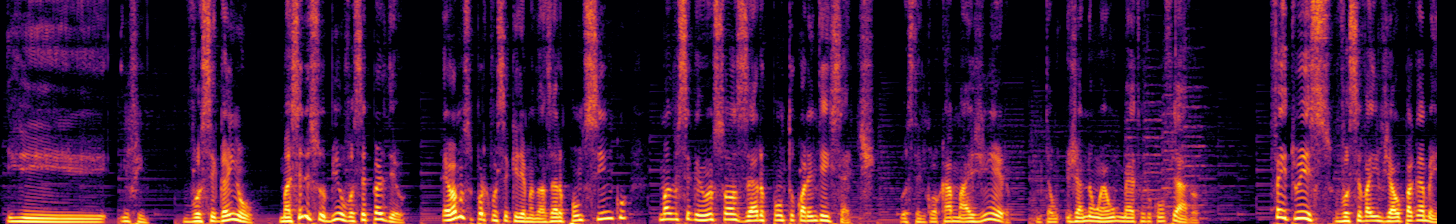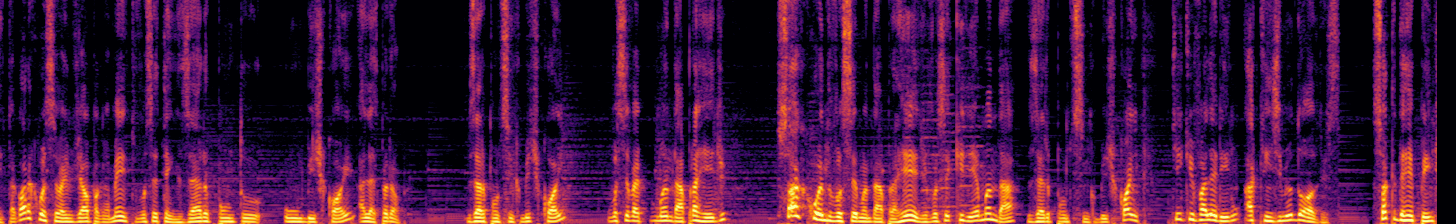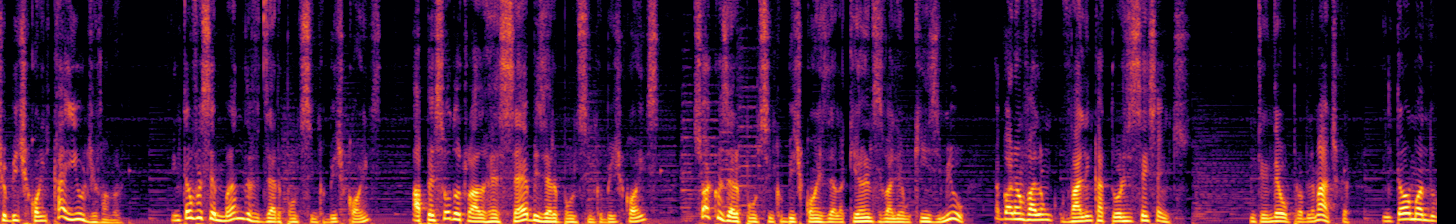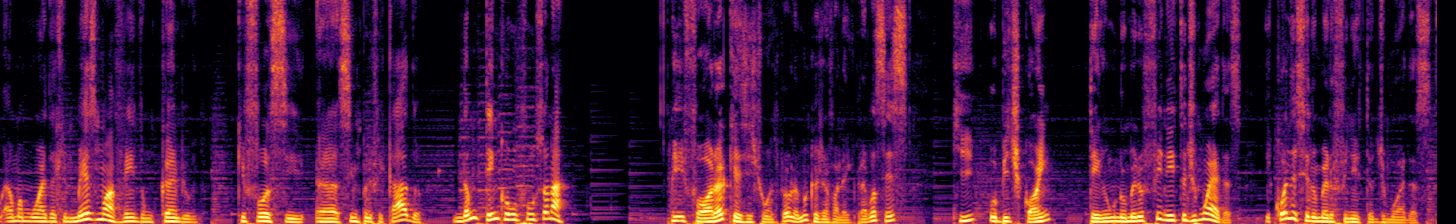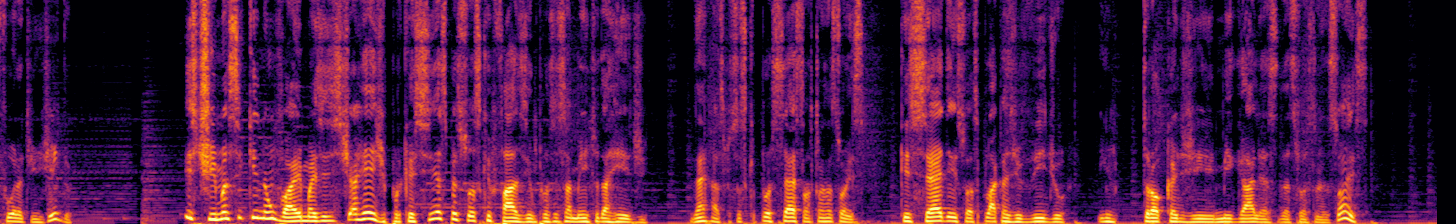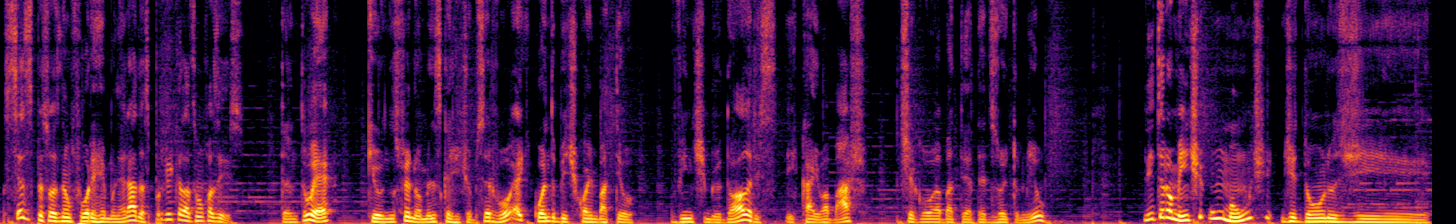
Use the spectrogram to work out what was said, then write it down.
e. Enfim, você ganhou. Mas se ele subiu, você perdeu. E vamos supor que você queria mandar 0.5, mas você ganhou só 0.47. Você tem que colocar mais dinheiro. Então já não é um método confiável. Feito isso, você vai enviar o pagamento. Agora que você vai enviar o pagamento, você tem 0.1 Bitcoin, aliás, perdão, 0.5 Bitcoin, você vai mandar para a rede. Só que quando você mandar para a rede, você queria mandar 0.5 Bitcoin, que equivaleriam a 15 mil dólares. Só que de repente o Bitcoin caiu de valor. Então você manda 0.5 Bitcoins, a pessoa do outro lado recebe 0.5 Bitcoins, só que os 0.5 Bitcoins dela que antes valiam 15 mil, agora valem, valem 14,600. Entendeu problemática? Então é uma moeda que mesmo havendo um câmbio que fosse uh, simplificado, não tem como funcionar. E fora que existe um outro problema que eu já falei aqui pra vocês, que o Bitcoin tem um número finito de moedas. E quando esse número finito de moedas for atingido, estima-se que não vai mais existir a rede, porque se as pessoas que fazem o processamento da rede, né, as pessoas que processam as transações, que cedem suas placas de vídeo em troca de migalhas das suas transações, se as pessoas não forem remuneradas, por que, que elas vão fazer isso? Tanto é que um dos fenômenos que a gente observou é que quando o Bitcoin bateu 20 mil dólares e caiu abaixo, chegou a bater até 18 mil, literalmente um monte de donos de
